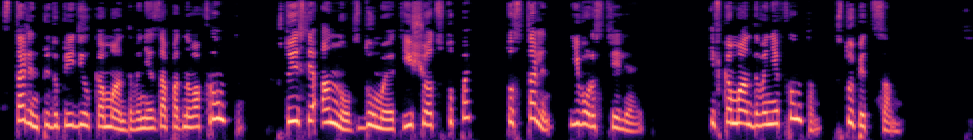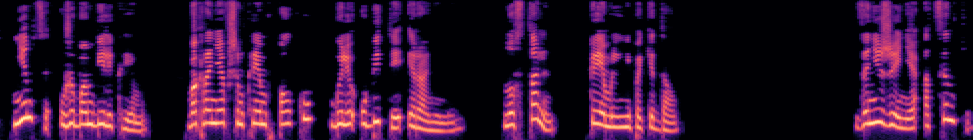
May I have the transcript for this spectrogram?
Сталин предупредил командование Западного фронта, что если оно вздумает еще отступать, то Сталин его расстреляет. И в командование фронтом вступит сам. Немцы уже бомбили Кремль. В охранявшем Кремль полку были убитые и раненые. Но Сталин Кремль не покидал. Занижение оценки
